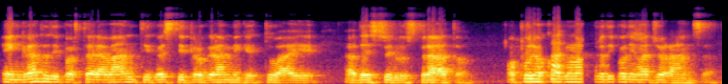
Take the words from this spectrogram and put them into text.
è in grado di portare avanti questi programmi che tu hai adesso illustrato? Oppure occorre un altro tipo di maggioranza?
